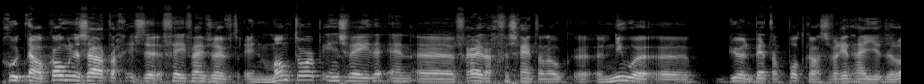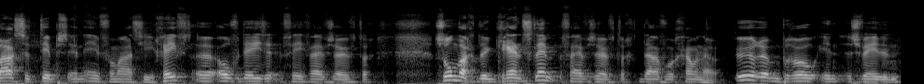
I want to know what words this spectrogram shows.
Goed, nou, komende zaterdag is de V75 in Mantorp in Zweden. En vrijdag verschijnt dan ook een nieuwe Björn Better podcast... waarin hij je de laatste tips en informatie geeft eh, over deze V75. Zondag de Grand Slam 75. Daarvoor gaan we naar Eurebro in Zweden.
